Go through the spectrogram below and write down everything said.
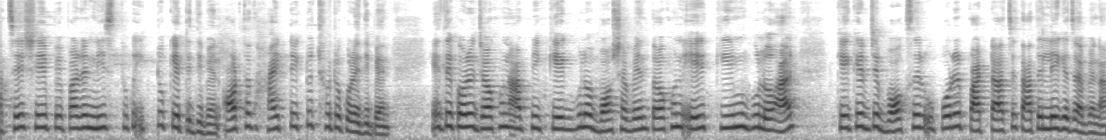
আছে, সেই পেপারের নিচটুকু একটু কেটে দিবেন। অর্থাৎ হাইটটা একটু ছোট করে দিবেন। এতে করে যখন আপনি কেকগুলো বসাবেন, তখন এই ক্রিমগুলো আর কেকের যে বক্সের উপরের পার্টটা আছে, তাতে লেগে যাবে না।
